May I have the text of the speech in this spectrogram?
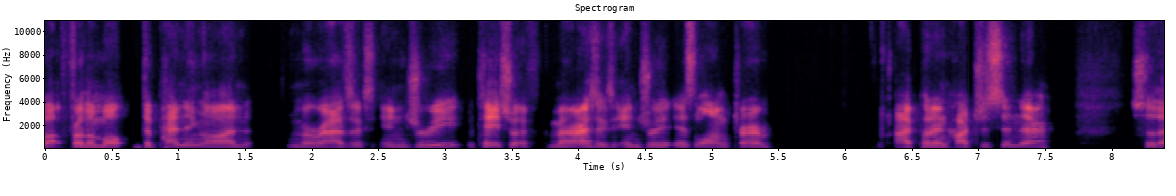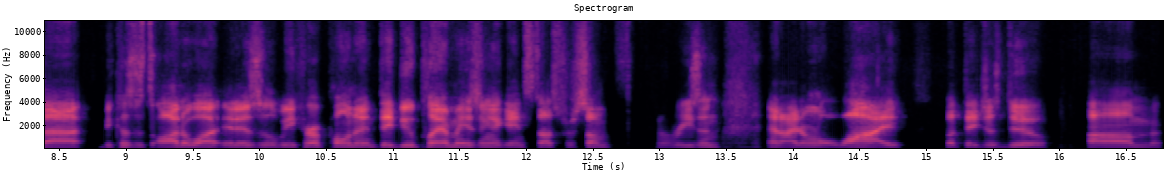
but for the mo, depending on Mrazek's injury, okay, so if Mrazek's injury is long term, I put in Hutchinson there so that because it's Ottawa, it is a weaker opponent. They do play amazing against us for some reason, and I don't know why, but they just do. Um,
